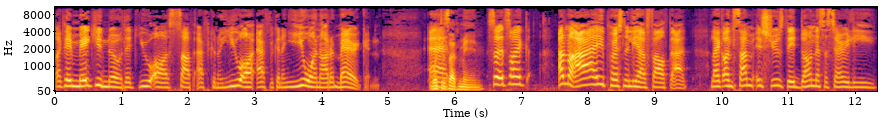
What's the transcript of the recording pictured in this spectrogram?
like they make you know that you are South African or you are African and you are not American. What does that mean? So it's like, I don't know, I personally have felt that. Like on some issues, they don't necessarily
